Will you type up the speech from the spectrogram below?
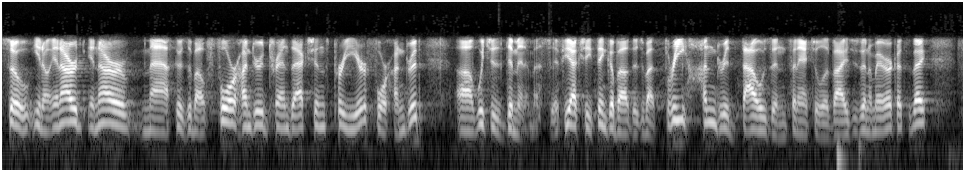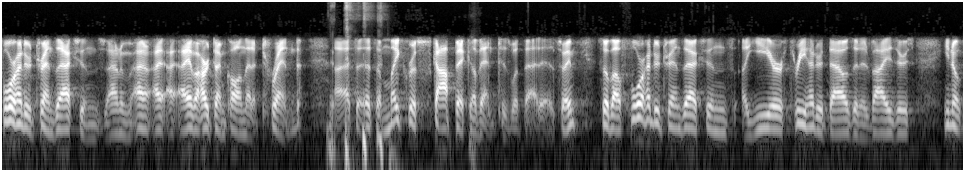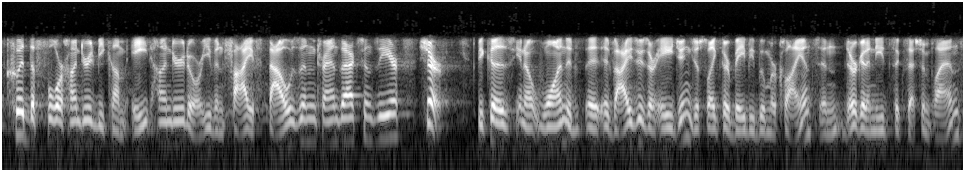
So you know, in our in our math, there's about 400 transactions per year, 400, uh, which is de minimis. If you actually think about, there's about 300,000 financial advisors in America today. 400 transactions. I, don't, I, I- I have a hard time calling that a trend. Uh, that's, a, that's a microscopic event, is what that is, right? So about 400 transactions a year, 300,000 advisors. You know, could the 400 become 800 or even 5,000 transactions a year? Sure, because you know, one, ad- advisors are aging just like their baby boomer clients, and they're going to need succession plans.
